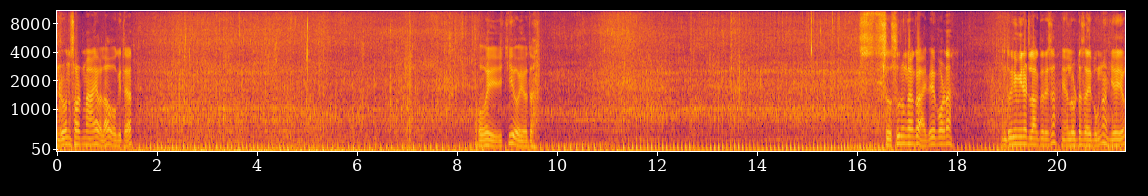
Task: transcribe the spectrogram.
ड्रोन सर्टमा आयो होला हौ कि त। ओइ के हो यो त? सो सुरुङ्गाको हाइवेबाट दुई मिनट लाग्दो रहेछ। यहाँ लोटस आइपुग्नु यही हो।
